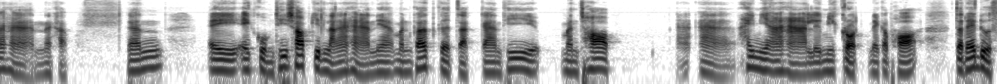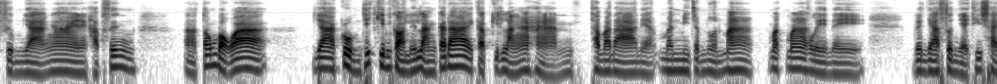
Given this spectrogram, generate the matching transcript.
อาหารนะครับดังนั้น ไอไอกลุ่มที่ชอบกินหลังอาหารเนี่ยมันก็เกิดจากการที่มันชอบอให้มีอาหารหรือมีกรดในกระเพาะ จะได้ดูดซึมยาง่ายนะครับ ซึ่งต้องบอกว่ายากลุ่มที่กินก่อนหรือหลังก็ได้ กับกินหลังอาหารธรรมดาเนี่ยมันมีจำนวนมากมาก ๆ เลยในเป็นยาส่วนใหญ่ที่ใช้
